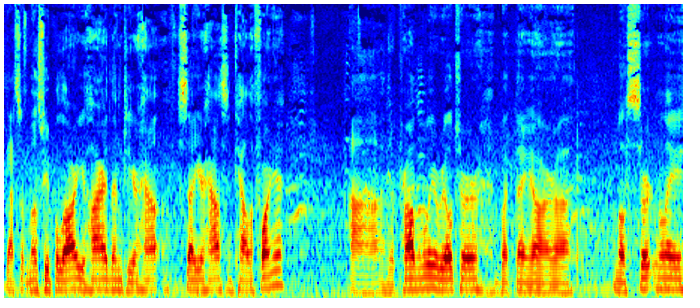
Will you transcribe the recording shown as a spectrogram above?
That's what most people are. You hire them to your house, sell your house in California. Uh, they're probably a realtor, but they are uh, most certainly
